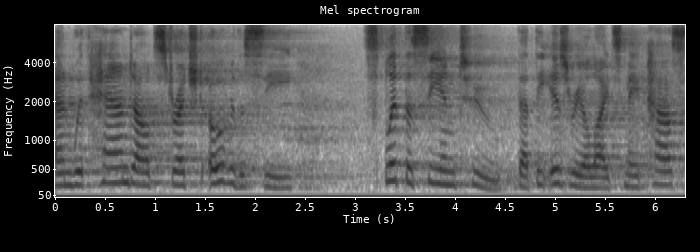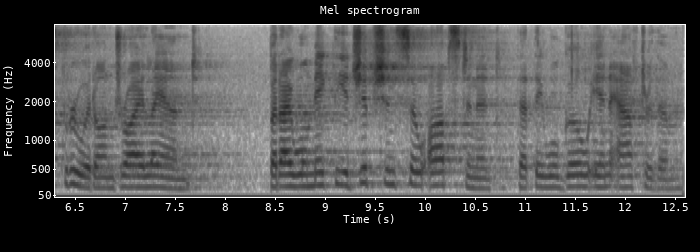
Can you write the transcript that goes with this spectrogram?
and with hand outstretched over the sea, split the sea in two, that the Israelites may pass through it on dry land. But I will make the Egyptians so obstinate that they will go in after them.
